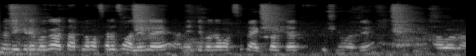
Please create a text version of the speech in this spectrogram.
मंडळी इकडे बघा. आता आपला मसाला झालेला आहे आणि ते बघा मस्त पॅक करतात पिशवीमध्ये. हा बघा.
